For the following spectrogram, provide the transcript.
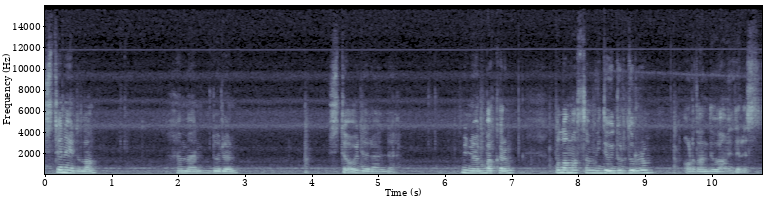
Site neydi lan? Hemen durun. Site oydu herhalde. Bilmiyorum bakarım. Bulamazsam videoyu durdururum. Oradan devam ederiz.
